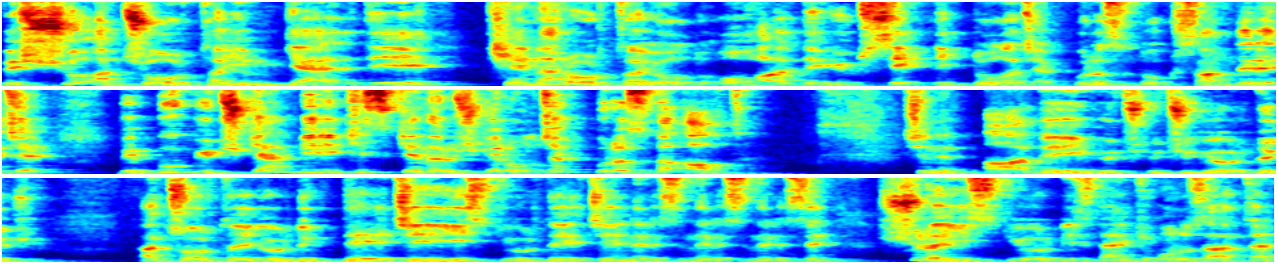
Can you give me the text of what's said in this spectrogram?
Ve şu açı ortayım geldi. Kenar ortay oldu. O halde yükseklik de olacak. Burası 90 derece. Ve bu üçgen bir ikiz kenar üçgen olacak. Burası da 6. Şimdi AD'yi 3, 3'ü gördük. Açıortayı gördük. DC'yi istiyor. DC neresi neresi neresi? Şurayı istiyor bizden ki onu zaten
